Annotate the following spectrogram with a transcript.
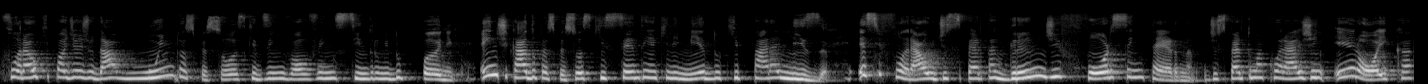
Floral que pode ajudar muito as pessoas que desenvolvem síndrome do pânico. É indicado para as pessoas que sentem aquele medo que paralisa. Esse floral desperta grande força interna, desperta uma coragem heróica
